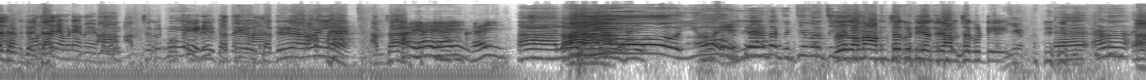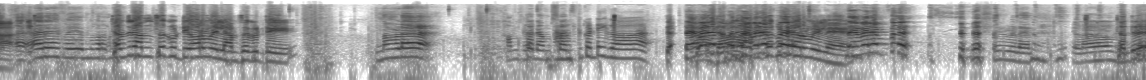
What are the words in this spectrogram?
ച- ച- ഓർത്തര് എവിടെയാണ് കേട്ടോ? അംശക്കുട്ടി ഇവിടെ ഇത് എണീറ്റ് ചന്ദ്രു-. ചന്ദ്രുവിനെ ഓർമ്മയില്ലേ? ആ ഹലോ. ഇത് നമ്മ ചന്ദ്രു ആ, ആണ് ആ. ആരാ പയ്യൻ എന്ന്? ചന്ദ്രു അംശക്കുട്ടി? നമ്മുടെ ഗോവ ചന്ദ്രു.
